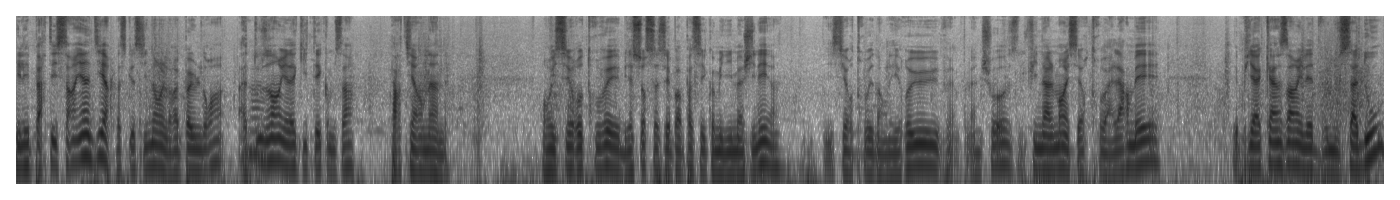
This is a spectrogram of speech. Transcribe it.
Il est parti sans rien dire parce que sinon il n'aurait pas eu le droit. À 12 ans, il a quitté comme ça, parti en Inde. Bon, il s'est retrouvé, bien sûr, ça s'est pas passé comme il imaginait. hein. Il s'est retrouvé dans les rues, plein de choses. Finalement, il s'est retrouvé à l'armée. Et puis à 15 ans, il est devenu sadou.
